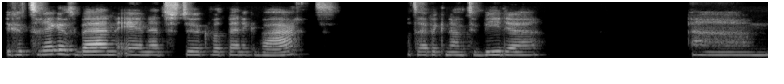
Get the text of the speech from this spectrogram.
getriggerd ben in het stuk wat ben ik waard? Wat heb ik nou te bieden? Ehm,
